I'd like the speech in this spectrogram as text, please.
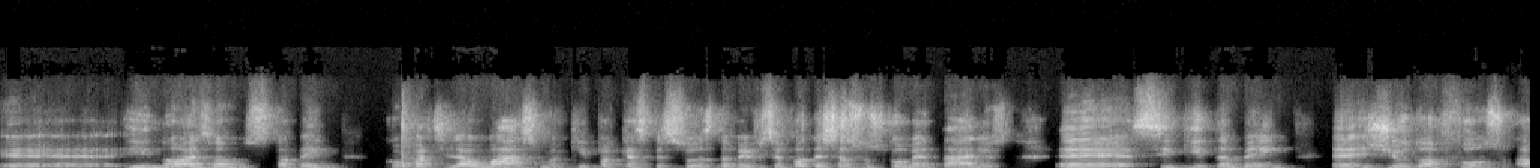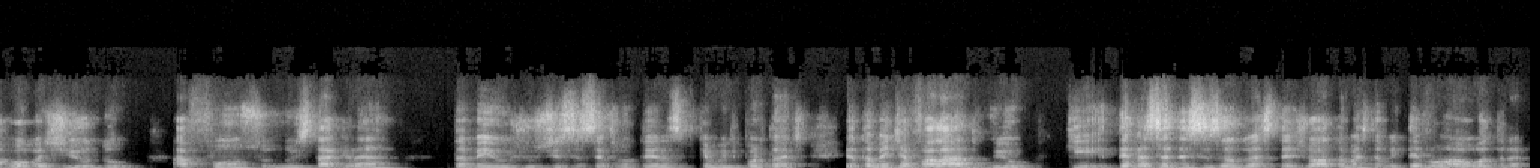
é, e nós vamos também compartilhar o máximo aqui para que as pessoas também. Você pode deixar seus comentários, é, seguir também é, Gildo Afonso, arroba Gildo Afonso no Instagram, também o Justiça Sem Fronteiras, porque é muito importante. Eu também tinha falado, viu, que teve essa decisão do STJ, mas também teve uma outra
